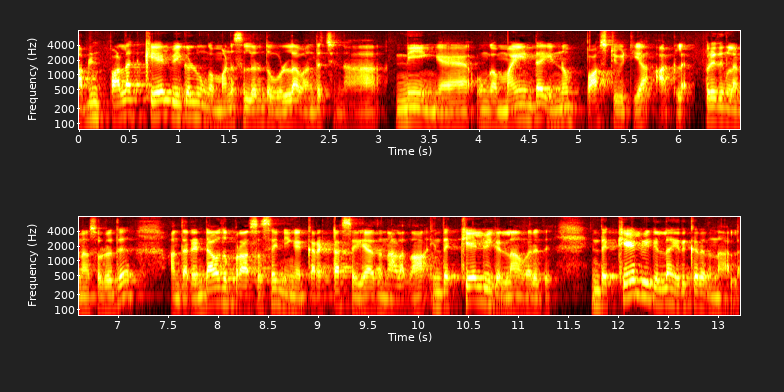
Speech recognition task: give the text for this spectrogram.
அப்படின்னு பல கேள்விகள் உங்கள் மனசுலேருந்து உள்ளே வந்துச்சுன்னா நீங்கள் உங்கள் மைண்டை இன்னும் பாசிட்டிவிட்டியாக ஆக்கலை. புரியுதுங்களா நான் சொல்கிறது அந்த ரெண்டாவது ப்ராசஸை நீங்கள் கரெக்டாக செய்யாதனால தான் இந்த கேள்விகள்லாம் வருது. இந்த கேள்விகள்லாம் இருக்கிறதுனால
